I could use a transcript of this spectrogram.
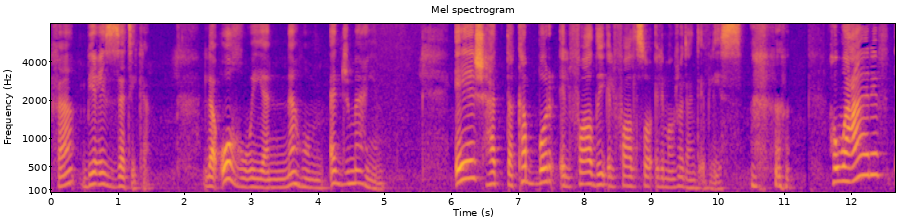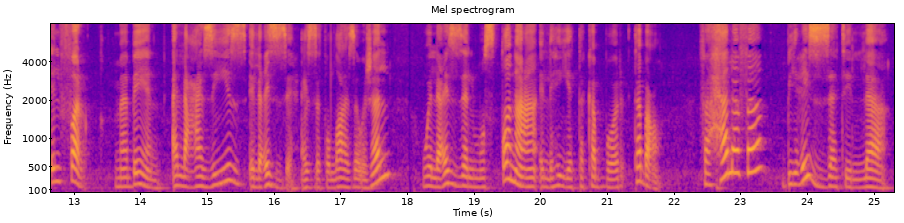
فبعزتك. لأغوينهم أجمعين. إيش هالتكبر الفاضي الفالصو اللي موجود عند إبليس؟ هو عارف الفرق ما بين العزيز العزة عزة الله عز وجل والعزة المصطنعة اللي هي التكبر تبعه. فحلف بعزة الله.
